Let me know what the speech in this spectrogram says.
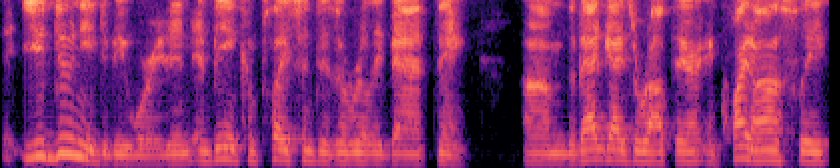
You do need to be worried and, and being complacent is a really bad thing. Um, the bad guys are out there, and quite honestly,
